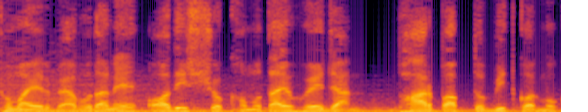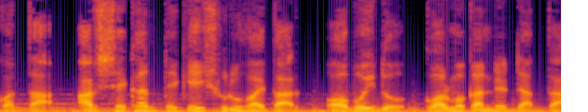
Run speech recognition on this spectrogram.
সময়ের ব্যবধানে অদৃশ্য ক্ষমতায় হয়ে যান ভারপ্রাপ্ত বিট কর্মকর্তা আর সেখান থেকেই শুরু হয় তার অবৈধ কর্মকাণ্ডের যাত্রা।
